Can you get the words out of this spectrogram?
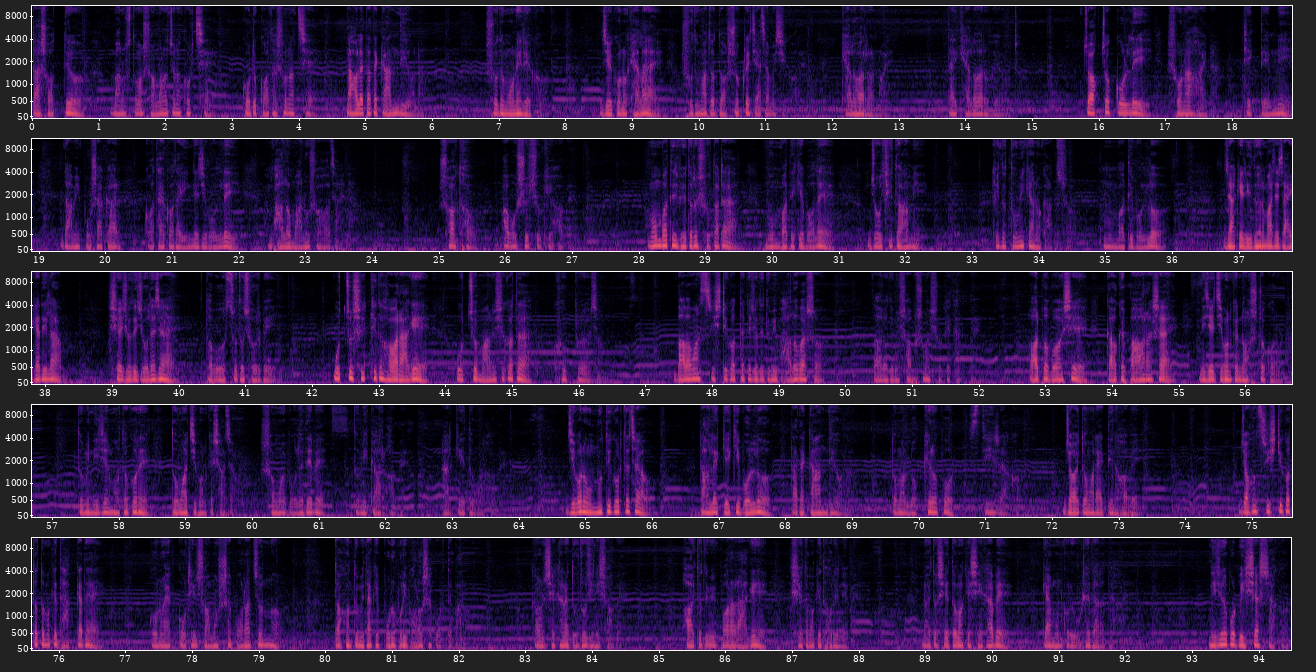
তা সত্ত্বেও মানুষ তোমার সমালোচনা করছে, কটু কথা শোনাচ্ছে, তাহলে তাতে কান দিও না। শুধু মনে রেখো, যে কোনো খেলায় শুধুমাত্র দর্শকরা চেঁচামেচি করে, খেলোয়াড়রা নয়, তাই খেলোয়াড় হয়ে ওঠো। চকচক করলেই শোনা হয় না, ঠিক তেমনি দামি পোশাক আর কথায় কথায় ইংরেজি বললেই ভালো মানুষ হওয়া যায় না। সৎ হও, অবশ্যই সুখী হবে। মোমবাতির ভেতরে সুতাটা মোমবাতিকে বলে, জ্বলছি তো আমি। কিন্তু তুমি কেন কাঁদছ? মোমবাতি বলল, যাকে হৃদয়ের মাঝে জায়গা দিলাম, সে যদি জ্বলে যায়, তবে অস্ত্র তো ছড়বেই উচ্চ শিক্ষিত হওয়ার আগে উচ্চ মানসিকতা খুব প্রয়োজন। বাবা মার সৃষ্টিকর্তাকে যদি তুমি ভালোবাসো, তাহলে তুমি সবসময় সুখে থাকবে। অল্প বয়সে কাউকে পাওয়ার আশায় নিজের জীবনকে নষ্ট করো না। তুমি নিজের মতো করে তোমার জীবনকে সাজাও। সময় বলে দেবে তুমি কার হবে আর কে তোমার হবে। জীবনে উন্নতি করতে চাও, তাহলে কে কি বলল তাতে কান দিও না। তোমার লক্ষ্যের ওপর স্থির রাখো। জয় তোমার একদিন হবেই যখন সৃষ্টিকর্তা তোমাকে ধাক্কা দেয়, কোনো এক কঠিন সমস্যা পড়ার জন্য, তখন তুমি তাকে পুরোপুরি ভরসা করতে পারো। কারণ সেখানে দুটো জিনিস হবে। হয়তো তুমি পড়ার আগে সে তোমাকে ধরে নেবে। নয়তো সে তোমাকে শেখাবে কেমন করে উঠে দাঁড়াতে হয়। নিজের ওপর বিশ্বাস রাখো,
